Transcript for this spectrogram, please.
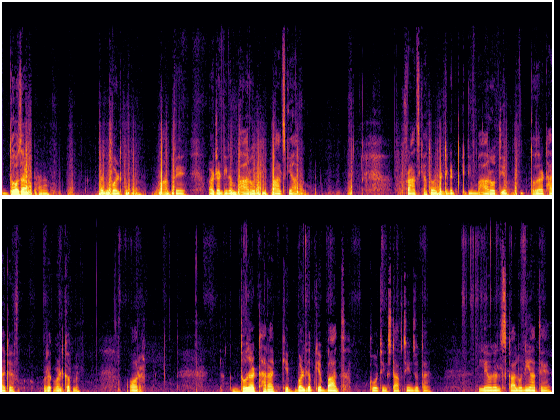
2018 तब वर्ल्ड कप था। वहाँ पे अर्जेंटीना बाहर होती है, फ्रांस के हाथों। फ्रांस के हाथों अर्जेंटीना की टीम बाहर होती है दो हज़ार अठारह के वर्ल्ड कप में। और 2018 के वर्ल्ड कप के बाद कोचिंग स्टाफ चेंज होता है। लियोनल स्कालोनी आते हैं,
